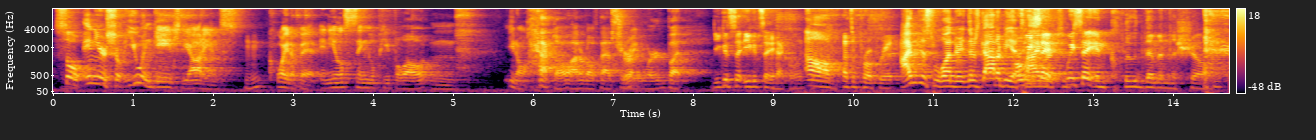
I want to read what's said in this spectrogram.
So in your show, you engage the audience Mm-hmm. quite a bit, and you'll single people out and you know heckle. I don't know if that's Sure. the right word, but You could say you could say heckle. It's- um, That's appropriate. I'm just wondering. There's got to be a Or we time. or say two- we say include them in the show,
